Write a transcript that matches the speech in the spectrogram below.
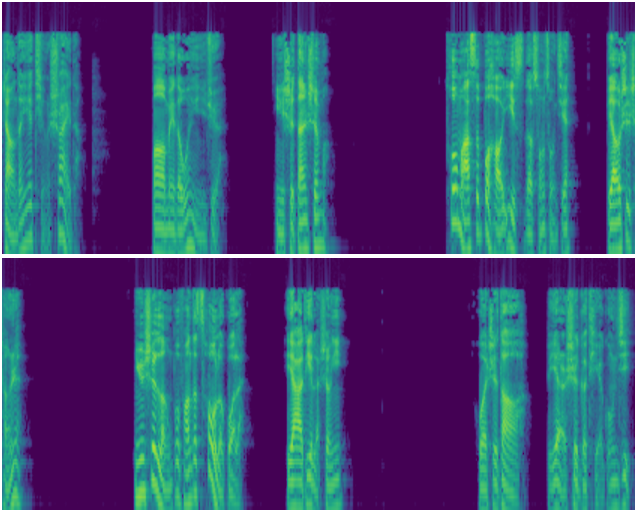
长得也挺帅的，冒昧的问一句，你是单身吗？托马斯不好意思的耸耸肩，表示承认。女士冷不防的凑了过来，压低了声音：“我知道比尔是个铁公鸡，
